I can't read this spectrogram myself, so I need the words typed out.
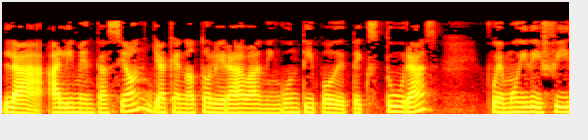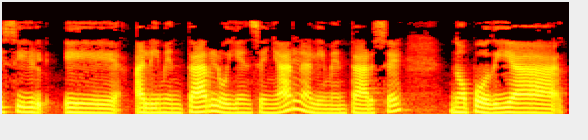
la alimentación, ya que no toleraba ningún tipo de texturas. Fue muy difícil eh, alimentarlo y enseñarle a alimentarse. No podía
